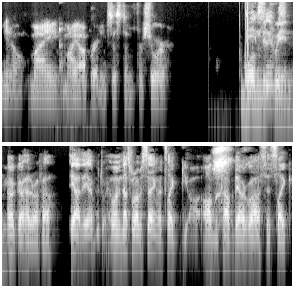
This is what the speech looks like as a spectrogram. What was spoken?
you know my my operating system for sure The Well, it in seems- between. Oh, go ahead, Raphael. Yeah, the in between. I mean, that's what I was saying. It's like on the top of the hourglass, it's like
